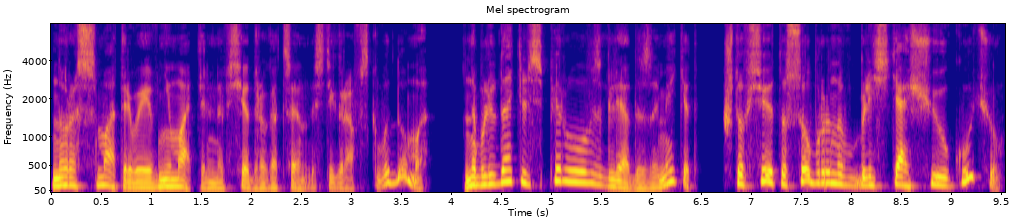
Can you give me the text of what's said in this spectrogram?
Но рассматривая внимательно все драгоценности графского дома, наблюдатель с первого взгляда заметит, что все это собрано в блестящую кучу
